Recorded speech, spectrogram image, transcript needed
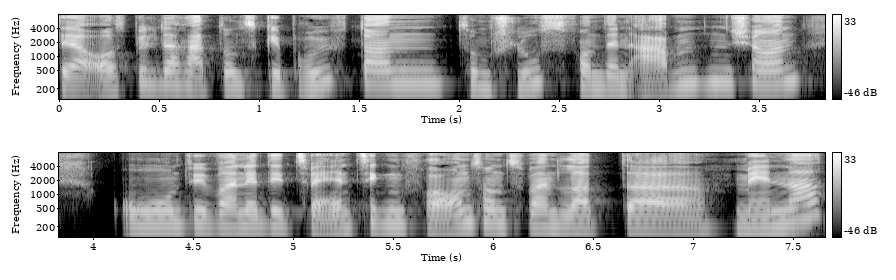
der Ausbilder hat uns geprüft dann zum Schluss von den Abenden schon. Und wir waren ja die zwei einzigen Frauen, sonst waren lauter Männer.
